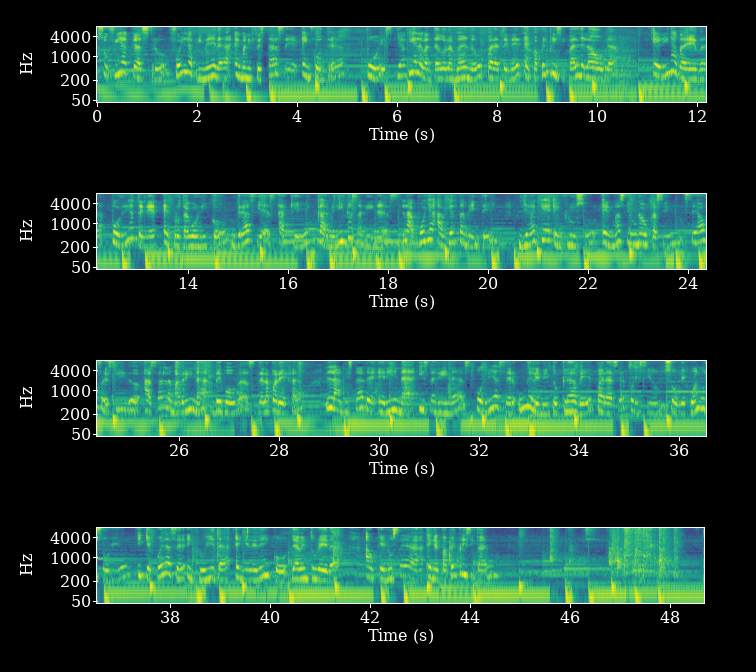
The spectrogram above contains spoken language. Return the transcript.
Sofía Castro fue la primera en manifestarse en contra, pues ya había levantado la mano para tener el papel principal de la obra. Erina Baeva podría tener el protagónico gracias a que Carmelita Salinas la apoya abiertamente, ya que incluso en más de una ocasión se ha ofrecido a ser la madrina de bodas de la pareja. La amistad de Erina y Salinas podría ser un elemento clave para hacer presión sobre Juan Osorio y que pueda ser incluida en el elenco de aventurera, aunque no sea en el papel principal.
